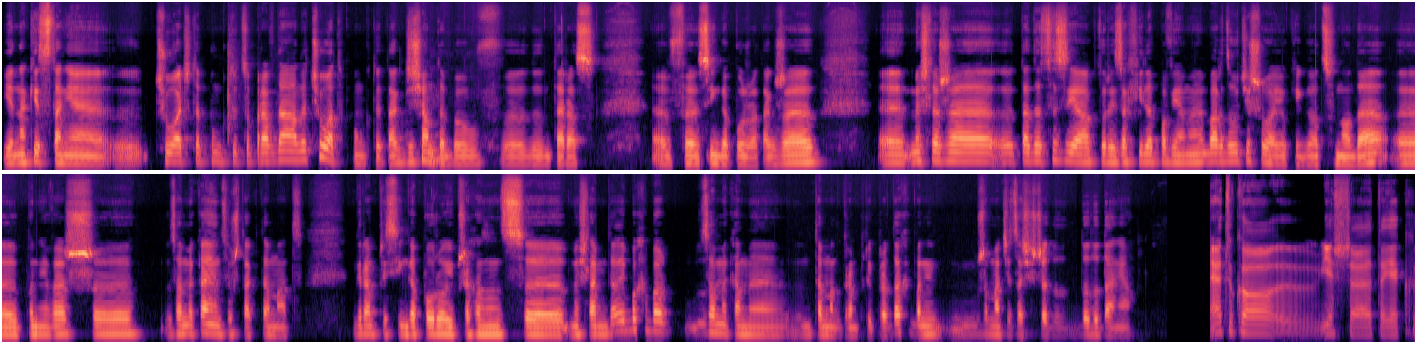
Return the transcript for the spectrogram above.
Jednak jest w stanie y, ciułać te punkty, co prawda, ale ciuła te punkty, tak? Dziesiąty był w, y, teraz y, w Singapurze, także y, myślę, że ta decyzja, o której za chwilę powiemy, bardzo ucieszyła Yukiego Tsunodę, y, ponieważ y, zamykając już tak temat Grand Prix Singapuru i przechodząc y, myślami dalej, bo chyba zamykamy temat Grand Prix, prawda? Chyba, nie, że macie coś jeszcze do, do dodania. Ja tylko y, jeszcze, tak jak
